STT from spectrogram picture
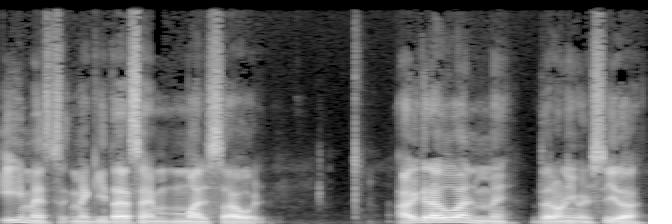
y me, me quité ese mal sabor. Al graduarme de la universidad,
